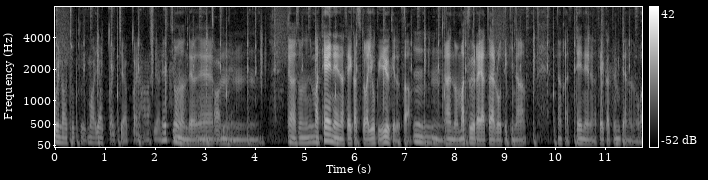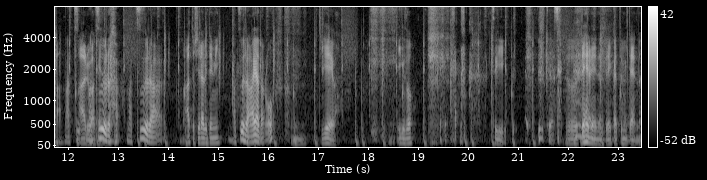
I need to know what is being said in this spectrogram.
ういうのはちょっとまあ厄介っちゃ厄介な話だよねっていそううのはなんだよね。あるね。うんうんうん。だからそのまあ丁寧な生活とかよく言うけどさ、うんうん。うん。あの松浦弥太郎的ななんか丁寧な生活みたいなのが松あるわけ。松浦松浦あと調べてみ。松浦綾だろ？うん。ちげえよ。行くぞ。次。丁寧な生活みたいな、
